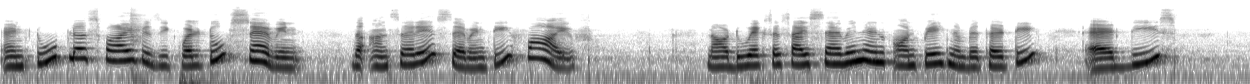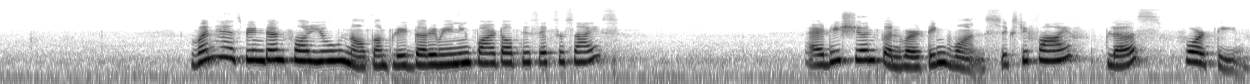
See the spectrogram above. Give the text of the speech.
and 2 plus 5 is equal to 7. The answer is 75. Now do exercise 7 and on page number 30 add these. One has been done for you. Now complete the remaining part of this exercise. Addition converting ones 65 plus 14.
